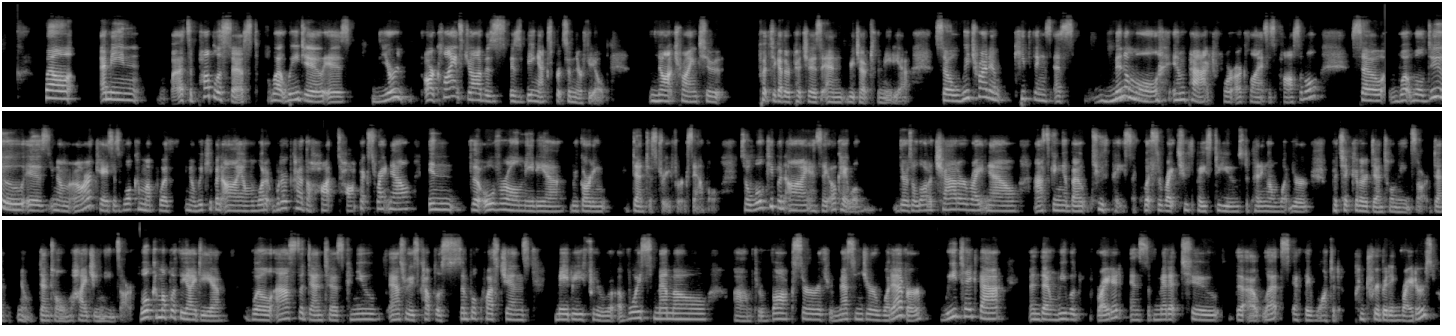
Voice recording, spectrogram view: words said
Well, I mean, as a publicist, what we do is your our client's job is is being experts in their field, not trying to put together pitches and reach out to the media. So we try to keep things as minimal impact for our clients as possible. So what we'll do is, you know, in our case is we'll come up with, you know, we keep an eye on what what are kind of the hot topics right now in the overall media regarding dentistry, for example. So we'll keep an eye and say, okay, well, there's a lot of chatter right now asking about toothpaste like what's the right toothpaste to use depending on what your particular dental needs are you know dental hygiene needs are. We'll come up with the idea. We'll ask the dentist can you answer these couple of simple questions maybe through a voice memo um, through voxer through messenger whatever? We take that and then we would write it and submit it to the outlets if they wanted contributing writers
